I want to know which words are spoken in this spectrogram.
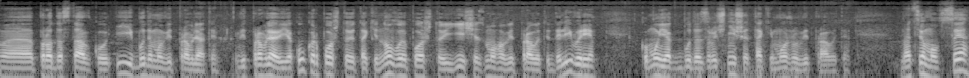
е, про доставку і будемо відправляти. Відправляю як Укрпоштою, так і новою поштою. Є ще змога відправити делівері. Кому як буде зручніше, так і можу відправити. На цьому все.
